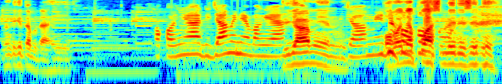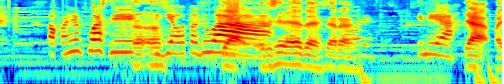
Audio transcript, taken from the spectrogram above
Nanti kita benahi. Pokoknya dijamin ya Bang ya? Dijamin. Dijamin. Pokoknya puas beli di sini. Pokoknya puas di Heeh. DJ Auto 2. Ya, di sini aja teh sekarang. Oh, iya. Ini ya. Ya, Pak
